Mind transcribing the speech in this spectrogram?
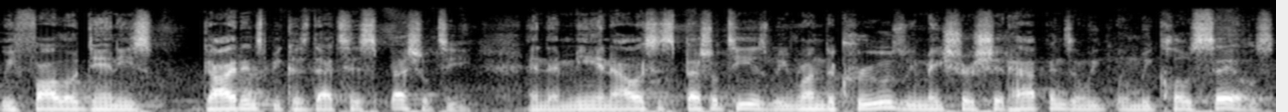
We follow Danny's guidance because that's his specialty. And then me and Alex's specialty is we run the crews, we make sure shit happens, and we and we close sales.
